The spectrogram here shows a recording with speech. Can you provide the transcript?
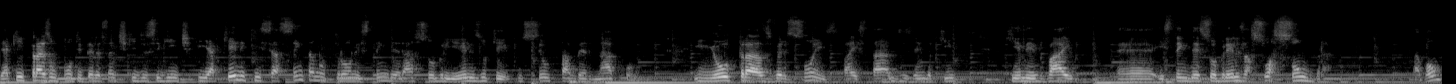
E aqui traz um ponto interessante que diz o seguinte: e aquele que se assenta no trono estenderá sobre eles o que? O seu tabernáculo. Em outras versões vai estar dizendo aqui que ele vai é, estender sobre eles a sua sombra, tá bom?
